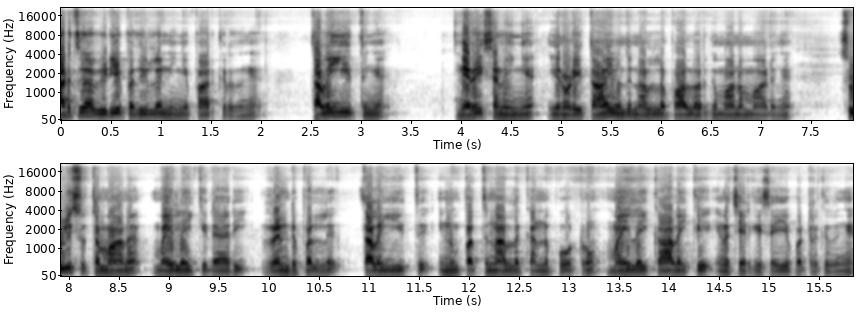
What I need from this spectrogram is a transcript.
அடுத்ததாக வீடியோ பதிவில் நீங்கள் பார்க்குறதுங்க. தலையீத்துங்க நிறை சனைங்க. இதனுடைய தாய் வந்து நல்ல பால் வர்க்கமான மாடுங்க. சுழி சுத்தமான மயிலை கிடாரி ரெண்டு பல்லு தலையீத்து இன்னும் பத்து நாளில் கண்ணு போட்டுரும் மயிலை காலைக்கு இனச்சேர்க்கை செய்யப்பட்டிருக்குதுங்க.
